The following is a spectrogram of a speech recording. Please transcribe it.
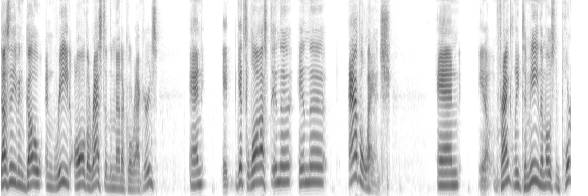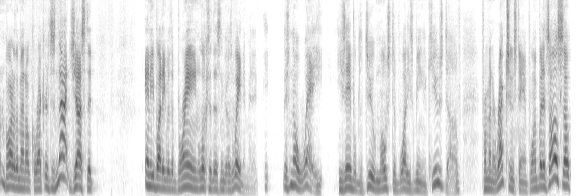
doesn't even go and read all the rest of the medical records, and it gets lost in the in the avalanche. And you know, frankly, to me, the most important part of the medical records is not just that anybody with a brain looks at this and goes, wait a minute, there's no way he's able to do most of what he's being accused of from an erection standpoint, but it's also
